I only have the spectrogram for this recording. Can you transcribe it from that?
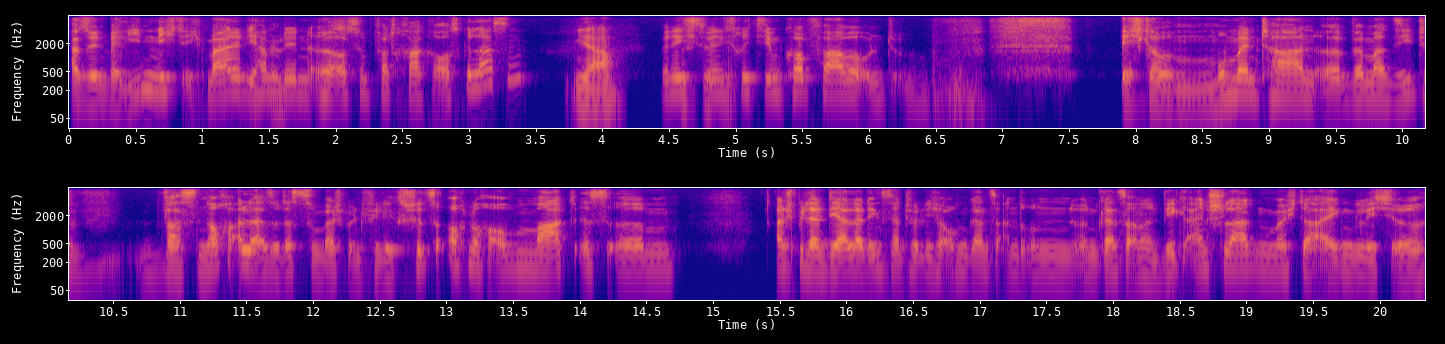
Also in Berlin nicht. Ich meine, die haben den äh, aus dem Vertrag rausgelassen. Ja. Wenn ich es richtig im Kopf habe. Und ich glaube, momentan, äh, wenn man sieht, was noch alle, also dass zum Beispiel ein Felix Schütz auch noch auf dem Markt ist, ähm, ein Spieler, der allerdings natürlich auch einen ganz anderen, einen ganz anderen Weg einschlagen möchte, eigentlich. Äh,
